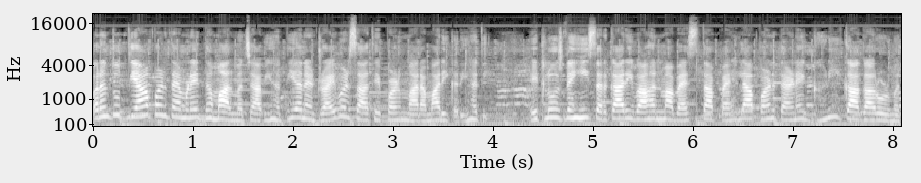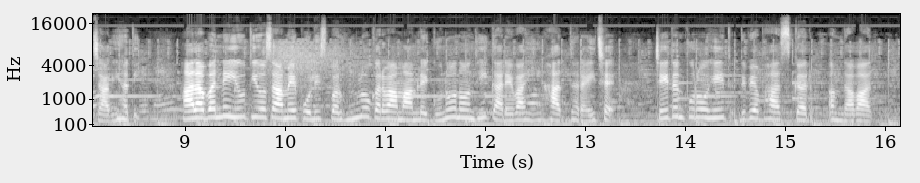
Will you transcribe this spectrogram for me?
પરંતુ ત્યાં પણ તેમણે ધમાલ મચાવી હતી અને ડ્રાઈવર સાથે પણ મારામારી કરી હતી. એટલું જ નહીં, સરકારી વાહનમાં બેસતા પહેલા પણ તેણે ઘણી કાગારોળ મચાવી હતી. હાલ આ બંને યુવતીઓ સામે પોલીસ પર હુમલો કરવા મામલે ગુનો નોંધી કાર્યવાહી હાથ ધરાઈ છે. Chetan Purohit Divya Bhaskar Ahmedabad.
